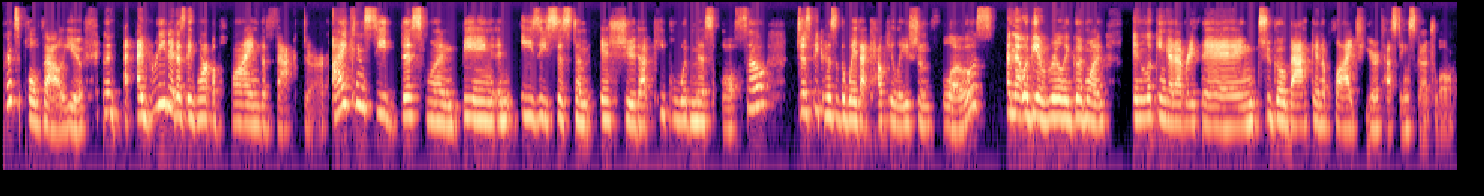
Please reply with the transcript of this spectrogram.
principal value. And I read it as they weren't applying the factor. I can see this one being an easy system issue that people would miss also, just because of the way that calculation flows. And that would be a really good one in looking at everything to go back and apply to your testing schedule.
